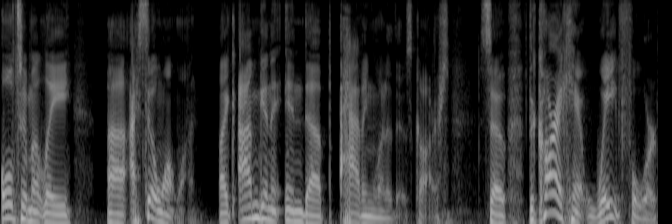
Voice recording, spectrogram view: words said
ultimately, uh, I still want one. Like, I'm going to end up having one of those cars. So the car I can't wait for.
